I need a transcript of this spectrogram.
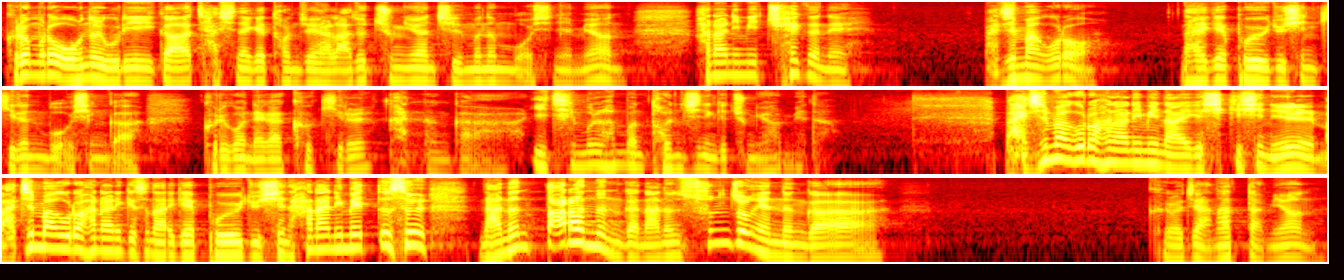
그러므로 오늘 우리가 자신에게 던져야 할 아주 중요한 질문은 무엇이냐면 하나님이 최근에 마지막으로 나에게 보여주신 길은 무엇인가? 그리고 내가 그 길을 갔는가? 이 질문을 한번 던지는 게 중요합니다. 마지막으로 하나님이 나에게 시키신 일, 마지막으로 하나님께서 나에게 보여주신 하나님의 뜻을 나는 따랐는가, 나는 순종했는가, 그러지 않았다면,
